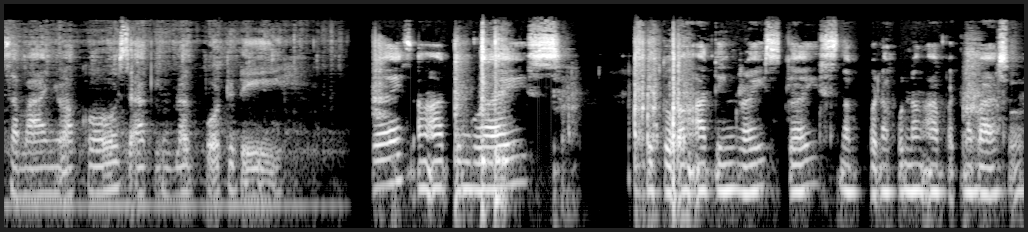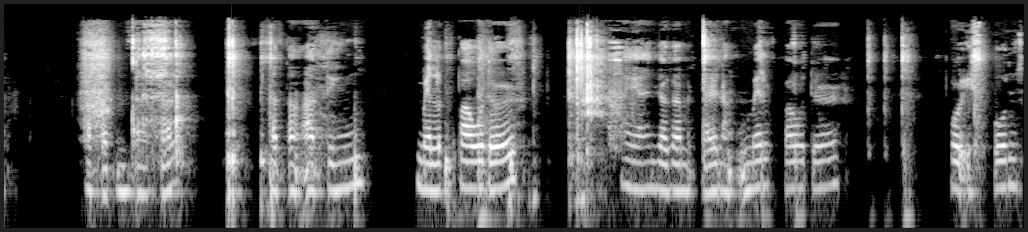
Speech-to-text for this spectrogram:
samahan nyo ako sa aking vlog for today. Guys, ang ating rice. Ito ang ating rice guys. Nagpala ko ng apat na baso. Apat na tatal. At ang ating milk powder. Ayan, gagamit tayo ng milk powder. 4 spoons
